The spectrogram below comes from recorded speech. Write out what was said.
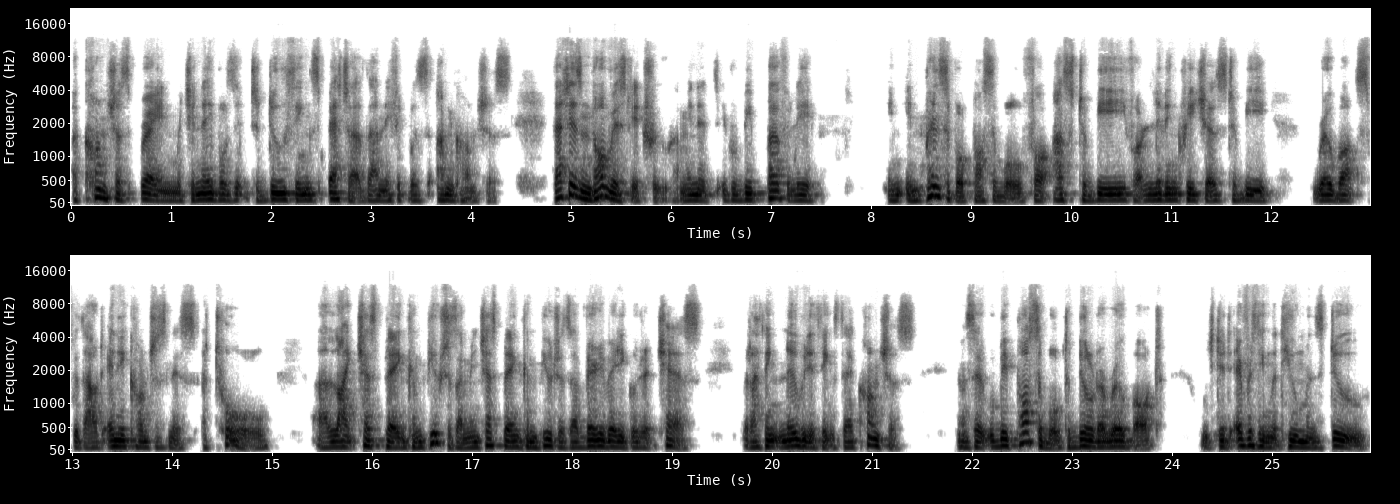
a conscious brain which enables it to do things better than if it was unconscious. That isn't obviously true. I mean, it, it would be perfectly, in, in principle, possible for us to be, for living creatures to be robots without any consciousness at all, uh, like chess playing computers. I mean, chess playing computers are very, very good at chess, but I think nobody thinks they're conscious. And so it would be possible to build a robot which did everything that humans do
